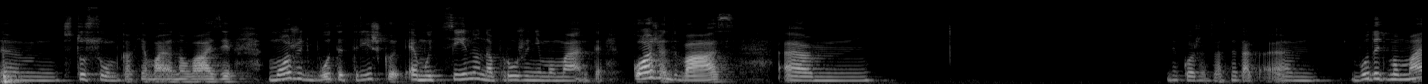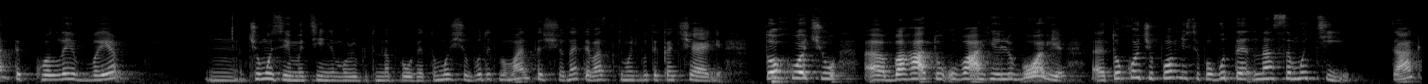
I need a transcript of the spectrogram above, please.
ем, в стосунках, я маю на увазі, можуть бути трішки емоційно напружені моменти. Кожен з вас. Ем, не кожен з вас, не так. Ем, будуть моменти, коли ви. Чому ці емоційні можуть бути напруги? Тому що будуть моменти, що знаєте, у вас такі можуть бути качелі. То хочу е, багато уваги любові, е, то хочу повністю побути на самоті. Так?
